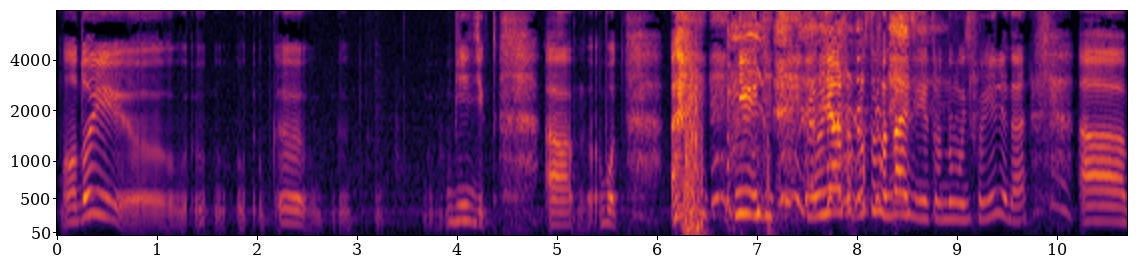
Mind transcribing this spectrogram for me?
молодой э, э, Бенедикт. А, вот. у меня уже просто фантазии нет думать фамилии, да. А,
